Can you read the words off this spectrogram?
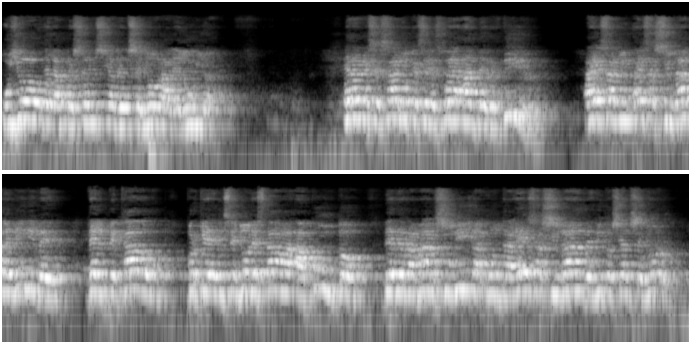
huyó de la presencia del Señor, aleluya. Era necesario que se les fuera a advertir a esa, a esa ciudad de Nínive del pecado, porque el Señor estaba a punto de derramar su vida contra esa ciudad, bendito sea el Señor.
